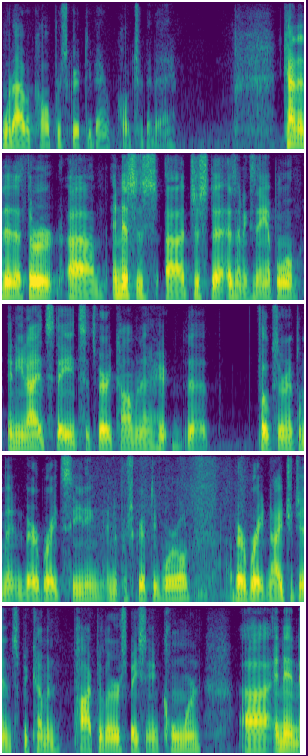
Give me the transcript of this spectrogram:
what I would call prescriptive agriculture today kind of to the third, um, and this is uh, just uh, as an example, in the United States, it's very common to hear the folks are implementing variable seeding in the prescriptive world. Uh, variable nitrogen's becoming popular, especially in corn. Uh, and then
